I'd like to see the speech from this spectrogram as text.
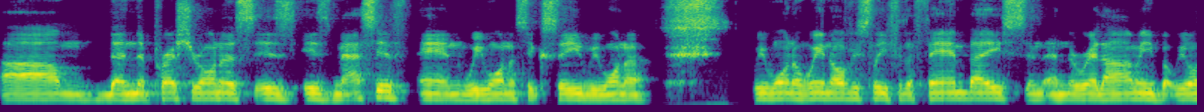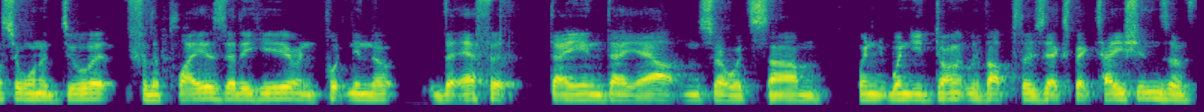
Um, then the pressure on us is is massive, and we want to succeed. We want to we want to win obviously for the fan base and, and the Red Army, but we also want to do it for the players that are here and putting in the, the effort day in, day out. And so it's um when when you don't live up to those expectations of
